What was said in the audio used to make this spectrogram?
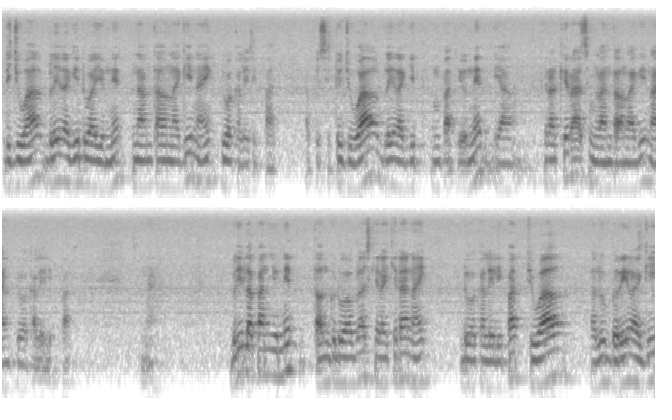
dijual, beli lagi dua unit, enam tahun lagi naik dua kali lipat. Habis itu jual, beli lagi empat unit yang kira-kira 9 tahun lagi naik dua kali lipat nah beli 8 unit tahun ke-12 kira-kira naik dua kali lipat jual lalu beri lagi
